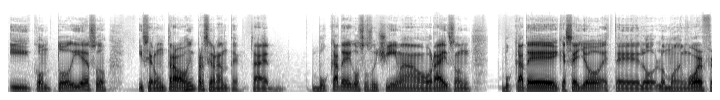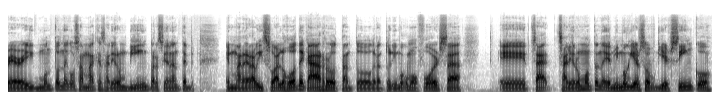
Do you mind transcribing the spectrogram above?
Y con todo y eso hicieron un trabajo impresionante. O sea, búscate Gozo Tsushima o Horizon. Búscate, qué sé yo, este, los Modern Warfare y un montón de cosas más que salieron bien impresionantes en manera visual. Los juegos de carro, tanto Gran Turismo como Forza. Eh, salieron un montón de. El mismo Gears of Gear 5.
